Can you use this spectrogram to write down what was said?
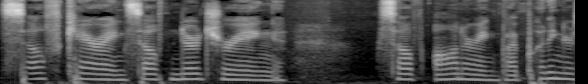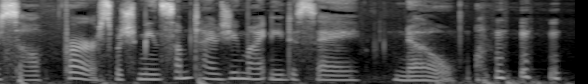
Self caring, self nurturing, self honoring by putting yourself first, which means sometimes you might need to say no.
